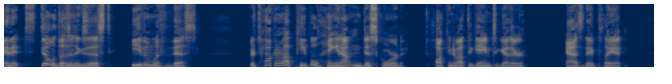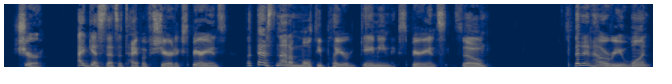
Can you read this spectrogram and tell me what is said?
And it still doesn't exist, even with this. They're talking about people hanging out in Discord, talking about the game together as they play it. Sure, I guess that's a type of shared experience, but that's not a multiplayer gaming experience. So spin it however you want.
